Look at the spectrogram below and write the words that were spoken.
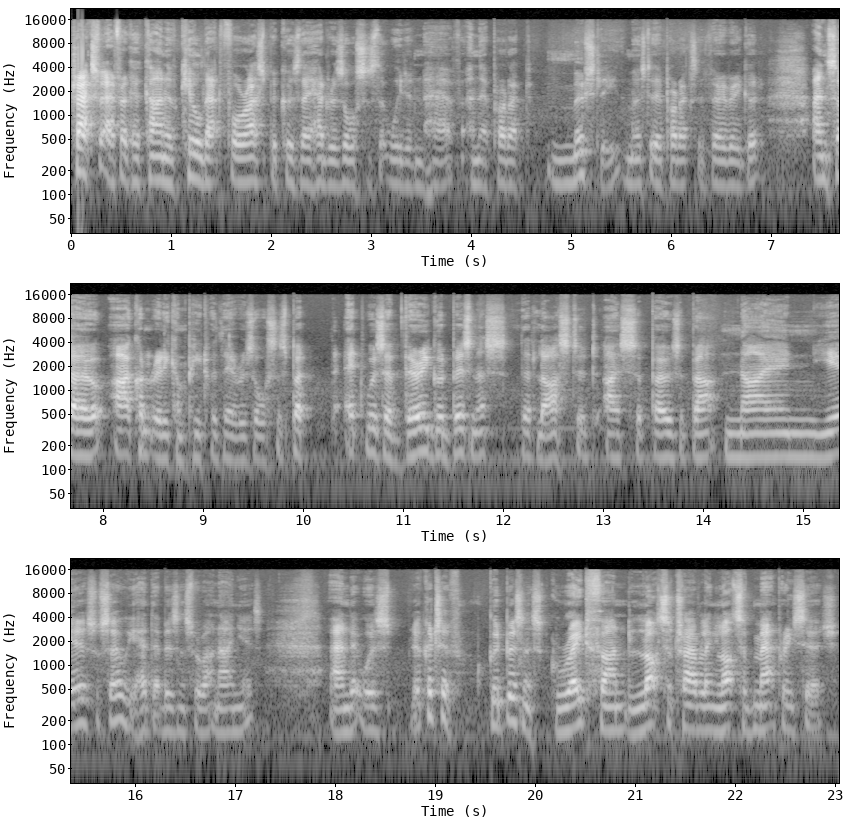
Tracks for Africa kind of killed that for us because they had resources that we didn't have, and their product mostly, most of their products is very, very good. And so I couldn't really compete with their resources, but it was a very good business that lasted, I suppose, about nine years or so. We had that business for about nine years, and it was lucrative, good business, great fun, lots of traveling, lots of map research.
